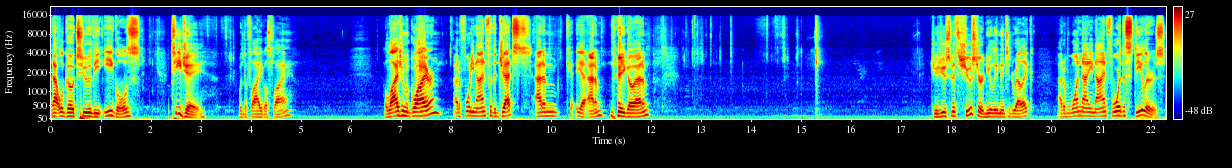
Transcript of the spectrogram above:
That will go to the Eagles. TJ with the Fly Eagles Fly. Elijah McGuire out of 49 for the Jets. Adam, yeah, Adam. There you go, Adam. Juju Smith-Schuster, newly minted relic out of 199 for the Steelers.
